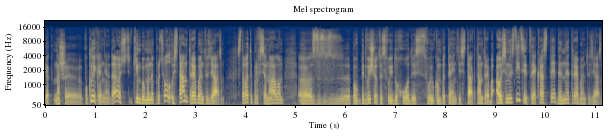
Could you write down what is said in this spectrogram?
як наше покликання, да? ось ким би ми не працювали, ось там треба ентузіазм, ставати професіоналом, е, підвищувати свої доходи, свою компетентність. Так, там треба. А ось інвестиції це якраз те, де не треба ентузіазм.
